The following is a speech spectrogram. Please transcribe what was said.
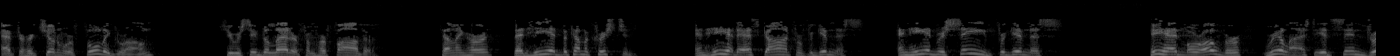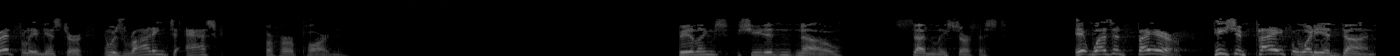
after her children were fully grown, she received a letter from her father telling her that he had become a Christian and he had asked God for forgiveness and he had received forgiveness He had, moreover, realized he had sinned dreadfully against her and was writing to ask for her pardon. Feelings she didn't know suddenly surfaced. It wasn't fair. He should pay for what he had done.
